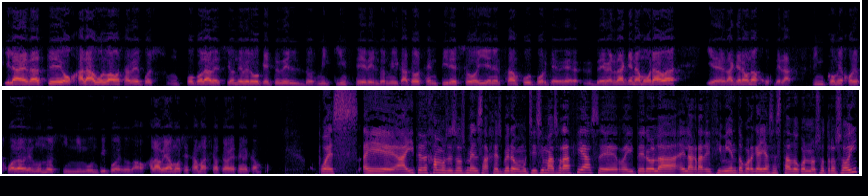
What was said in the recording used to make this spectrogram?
y la verdad es que ojalá volvamos a ver pues un poco la versión de Boquete del 2015, del 2014, sentir eso hoy en el Frankfurt porque de, verdad que enamoraba y de verdad que era una de las cinco mejores jugadoras del mundo sin ningún tipo de duda. Ojalá veamos esa magia otra vez en el campo. Pues eh, ahí te dejamos esos mensajes, Vero. Muchísimas gracias. Eh, reitero el agradecimiento porque hayas estado con nosotros hoy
